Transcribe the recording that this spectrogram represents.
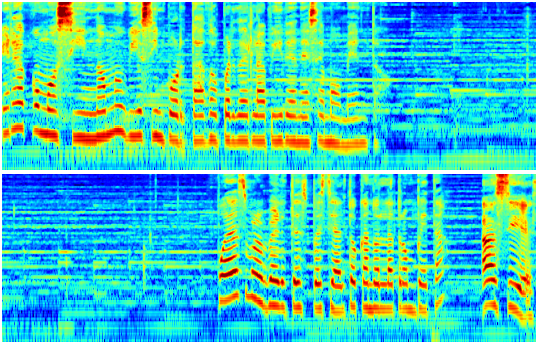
Era como si no me hubiese importado perder la vida en ese momento. ¿Puedes volverte especial tocando la trompeta? Así es.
